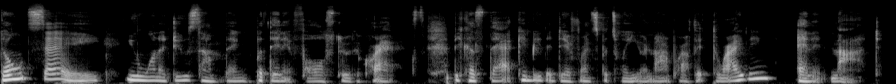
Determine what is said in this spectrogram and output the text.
Don't say you want to do something, but then it falls through the cracks because that can be the difference between your nonprofit thriving and it not.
